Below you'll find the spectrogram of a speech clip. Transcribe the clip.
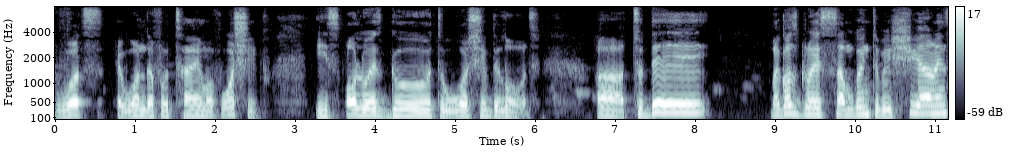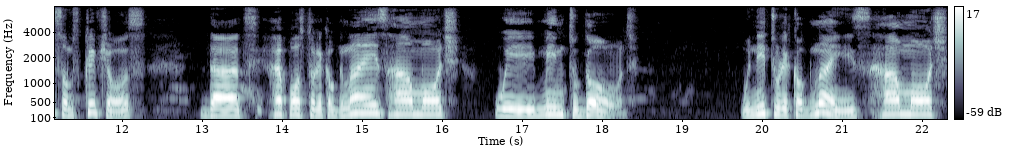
What a wonderful time of worship. It's always good to worship the Lord. Uh, today, by God's grace, I'm going to be sharing some scriptures that help us to recognize how much we mean to God. We need to recognize how much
